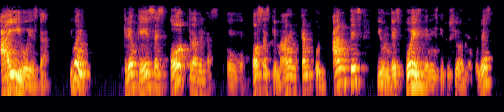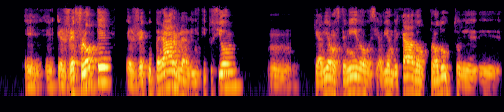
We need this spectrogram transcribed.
ahí voy a estar. Y bueno, creo que esa es otra de las eh, cosas que marcan un antes y un después de la institución, ¿me entendés? Eh, eh, el reflote, el recuperar la, institución mm, que habíamos tenido, se habían dejado producto de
